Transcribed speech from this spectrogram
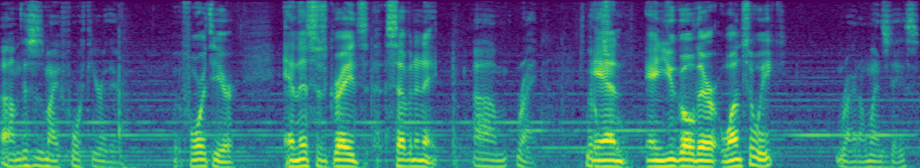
Um, this is my fourth year there. Fourth year. And this is grades seven and eight. Um, right. Middle and school. and you go there once a week. Right on Wednesdays.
